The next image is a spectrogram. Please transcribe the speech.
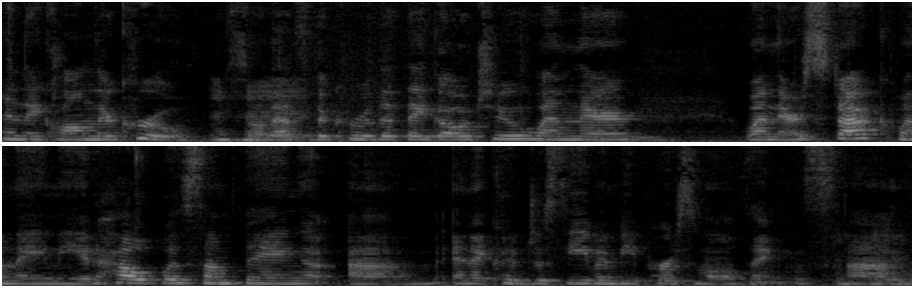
and they call them their crew mm-hmm. so that's the crew that they go to when they're mm-hmm. when they're stuck when they need help with something um, and it could just even be personal things um, mm-hmm.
